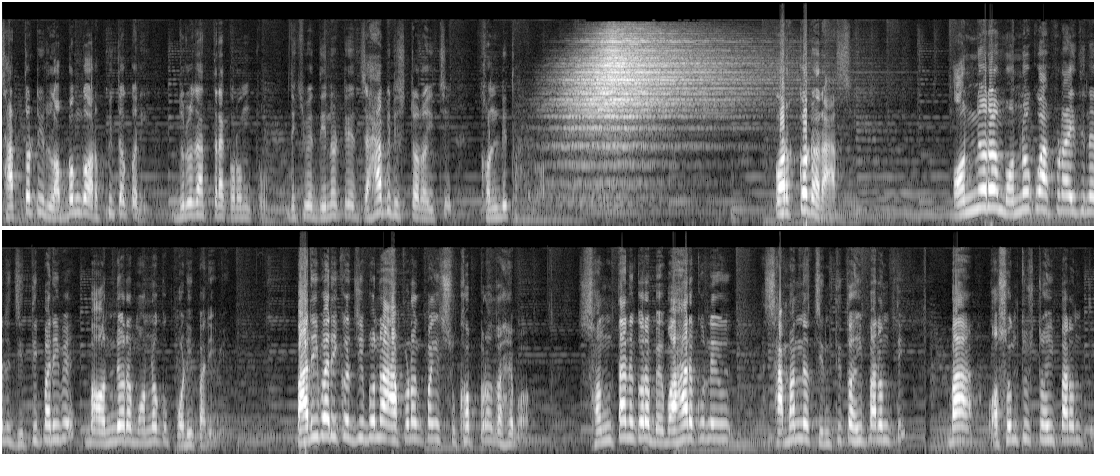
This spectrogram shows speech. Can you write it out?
ସାତଟି ଲବଙ୍ଗ ଅର୍ପିତ କରି ଦୂରଯାତ୍ରା କରନ୍ତୁ ଦେଖିବେ ଦିନଟିରେ ଯାହା ବି ରିଷ୍ଟ ରହିଛି ଖଣ୍ଡିତ ହେବ କର୍କଟ ରାଶି ଅନ୍ୟର ମନକୁ ଆପଣ ଏଇ ଦିନରେ ଜିତିପାରିବେ ବା ଅନ୍ୟର ମନକୁ ପଢ଼ିପାରିବେ ପାରିବାରିକ ଜୀବନ ଆପଣଙ୍କ ପାଇଁ ସୁଖପ୍ରଦ ହେବ ସନ୍ତାନଙ୍କର ବ୍ୟବହାରକୁ ନେଇ ସାମାନ୍ୟ ଚିନ୍ତିତ ହୋଇପାରନ୍ତି ବା ଅସନ୍ତୁଷ୍ଟ ହୋଇପାରନ୍ତି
